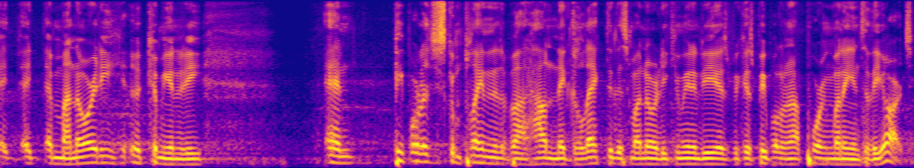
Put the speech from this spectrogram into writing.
a, a minority uh, community, and people are just complaining about how neglected this minority community is because people are not pouring money into the arts,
